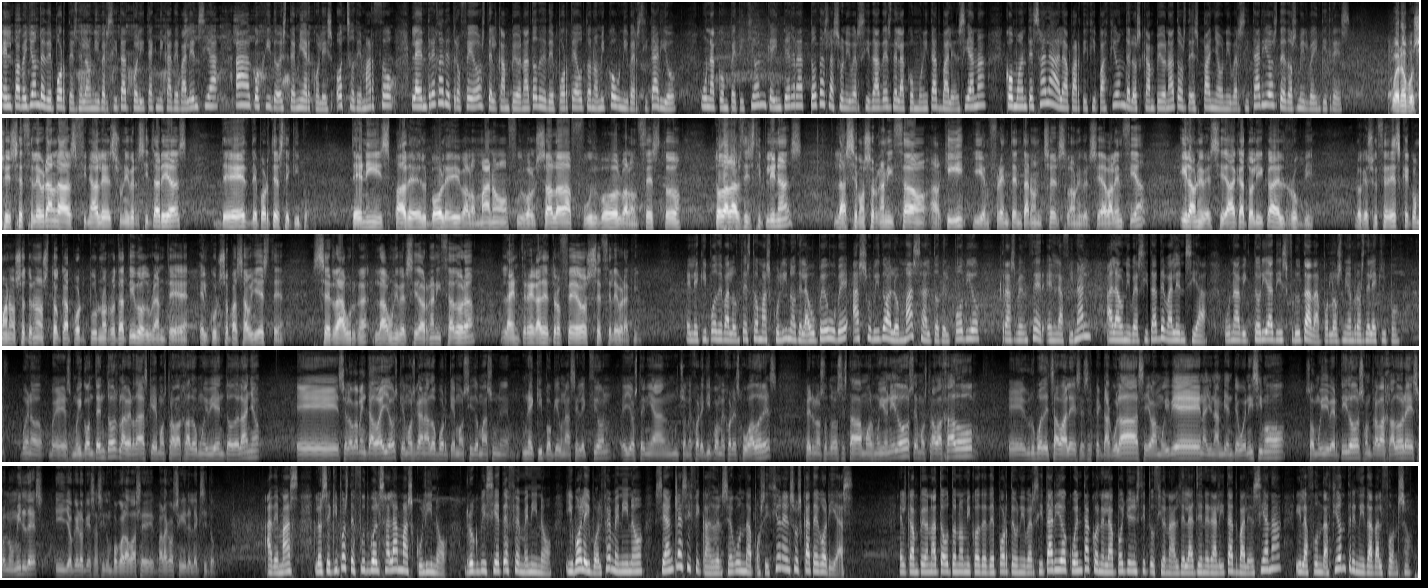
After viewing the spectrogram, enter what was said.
El pabellón de deportes de la Universidad Politécnica de Valencia ha acogido este miércoles 8 de marzo la entrega de trofeos del Campeonato de Deporte Autonómico Universitario, una competición que integra todas las universidades de la comunidad valenciana como antesala a la participación de los Campeonatos de España Universitarios de 2023. Bueno, pues hoy se celebran las finales universitarias de deportes de equipo tenis, pádel, vóley, balonmano, fútbol sala, fútbol, baloncesto, todas las disciplinas las hemos organizado aquí y enfrente en Taronchers la Universidad de Valencia y la Universidad Católica el rugby. Lo que sucede es que como a nosotros nos toca por turno rotativo durante el curso pasado y este ser la universidad organizadora, la entrega de trofeos se celebra aquí. El equipo de baloncesto masculino de la UPV ha subido a lo más alto del podio tras vencer en la final a la Universidad de Valencia, una victoria disfrutada por los miembros del equipo. Bueno, pues muy contentos, la verdad es que hemos trabajado muy bien todo el año. Eh, se lo he comentado a ellos, que hemos ganado porque hemos sido más un, un, equipo que una selección. Ellos tenían mucho mejor equipo, mejores jugadores, pero nosotros estábamos muy unidos, hemos trabajado, el grupo de chavales es espectacular, se llevan muy bien, hay un ambiente buenísimo, son muy divertidos, son trabajadores, son humildes y yo creo que esa ha sido un poco la base para conseguir el éxito. Además, los equipos de fútbol sala masculino, rugby 7 femenino y voleibol femenino se han clasificado en segunda posición en sus categorías. El Campeonato Autonómico de Deporte Universitario cuenta con el apoyo institucional de la Generalitat Valenciana y la Fundación Trinidad Alfonso.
